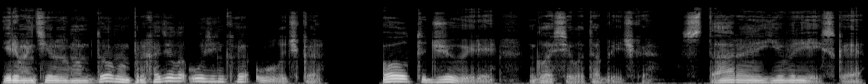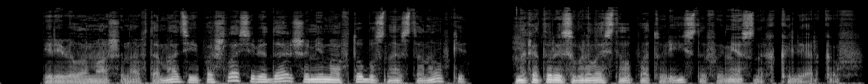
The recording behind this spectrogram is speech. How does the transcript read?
и ремонтируемым домом проходила узенькая улочка. «Old Jewelry», — гласила табличка. «Старая еврейская», — перевела Маша на автомате и пошла себе дальше мимо автобусной остановки, на которой собралась толпа туристов и местных клерков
